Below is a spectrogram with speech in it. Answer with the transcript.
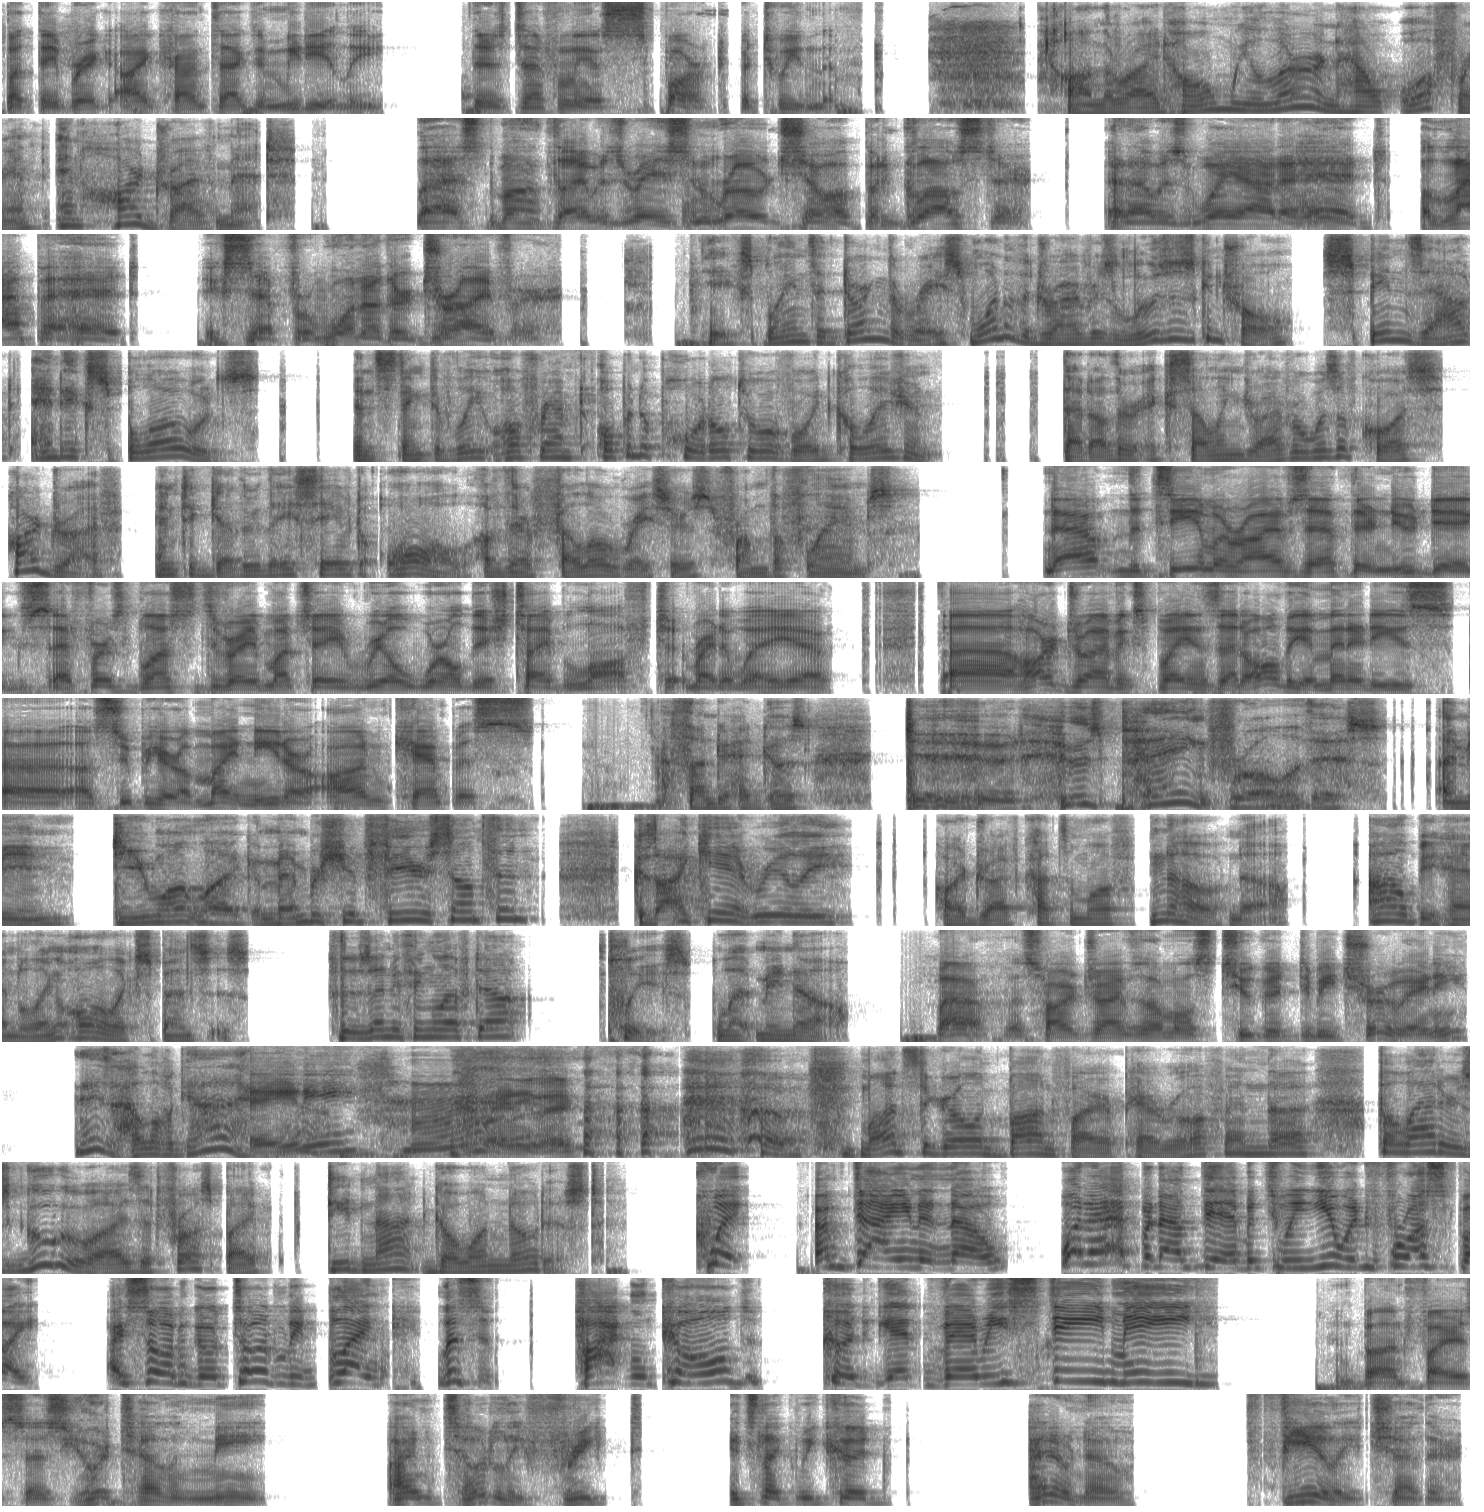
but they break eye contact immediately. There's definitely a spark between them. On the ride home, we learn how Off Ramp and Hard Drive met. Last month I was racing Roadshow up at Gloucester, and I was way out ahead, a lap ahead, except for one other driver. He explains that during the race, one of the drivers loses control, spins out, and explodes. Instinctively, Off Ramp opened a portal to avoid collision. That other excelling driver was, of course, Hard Drive, and together they saved all of their fellow racers from the flames. Now, the team arrives at their new digs. At first blush, it's very much a real worldish type loft right away, yeah. Uh, Hard Drive explains that all the amenities uh, a superhero might need are on campus. Thunderhead goes, Dude, who's paying for all of this? I mean, do you want like a membership fee or something? Because I can't really. Hard Drive cuts him off. No, no. I'll be handling all expenses. If there's anything left out, please let me know. Wow, this hard drive's almost too good to be true, ain't he? He's a hell of a guy. Ain't he? Hmm, anyway, Monster Girl and Bonfire pair off, and uh, the latter's goo eyes at Frostbite did not go unnoticed. quick! I'm dying to know. What happened out there between you and Frostbite? I saw him go totally blank. Listen, hot and cold could get very steamy. And Bonfire says, You're telling me. I'm totally freaked. It's like we could, I don't know, feel each other.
